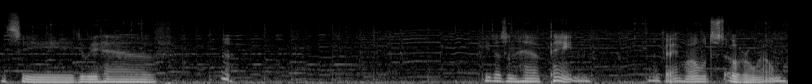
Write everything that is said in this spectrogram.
Let's see, do we have. He doesn't have pain. Okay, well, we'll just overwhelm.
